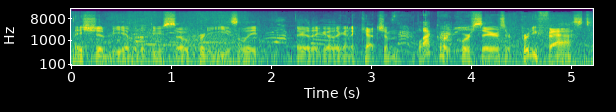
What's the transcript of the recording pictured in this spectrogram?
They should be able to do so pretty easily. There they go, they're going to catch them. Black Ark Corsairs are pretty fast.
